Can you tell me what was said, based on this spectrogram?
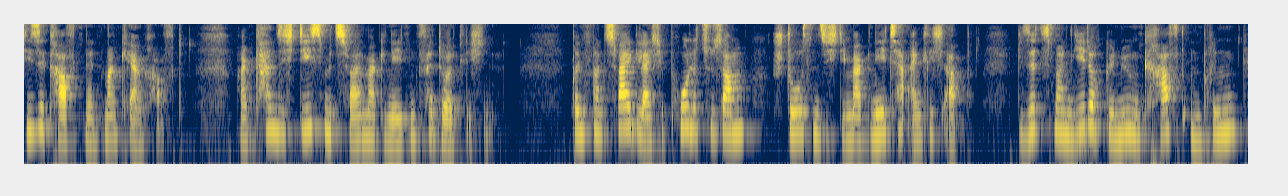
Diese Kraft nennt man Kernkraft. Man kann sich dies mit zwei Magneten verdeutlichen. Bringt man zwei gleiche Pole zusammen, stoßen sich die Magnete eigentlich ab. Besitzt man jedoch genügend Kraft und bringt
